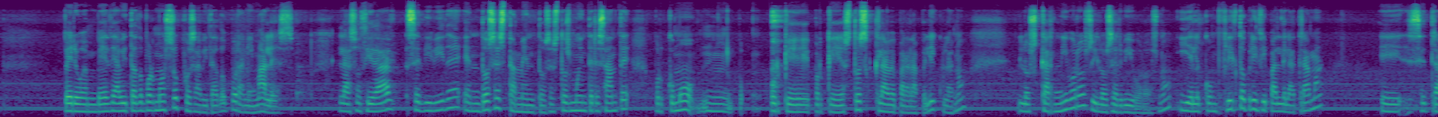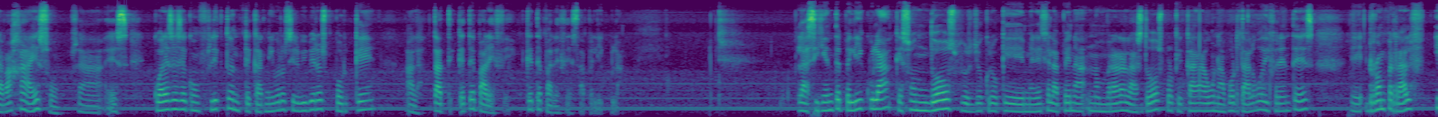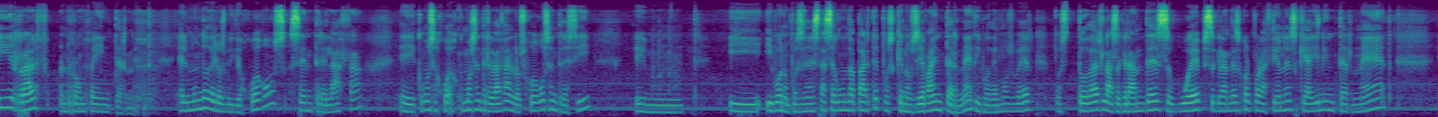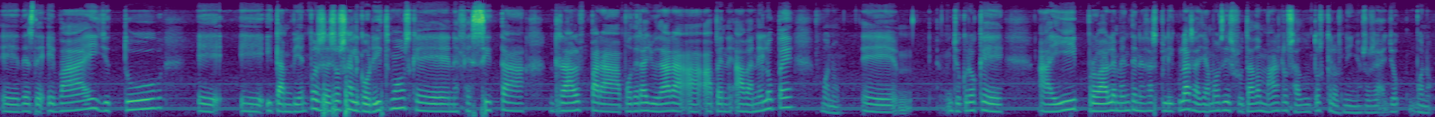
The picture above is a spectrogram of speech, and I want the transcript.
pero en vez de habitado por monstruos, pues habitado por animales la sociedad se divide en dos estamentos. Esto es muy interesante por cómo, mm, porque, porque esto es clave para la película, ¿no? Los carnívoros y los herbívoros, ¿no? Y el conflicto principal de la trama eh, se trabaja a eso, o sea, es ¿Cuál es ese conflicto entre carnívoros y herbívoros? ¿Por qué? Ala, Tate, ¿qué te parece? ¿Qué te parece esta película? La siguiente película, que son dos, pues yo creo que merece la pena nombrar a las dos porque cada una aporta algo diferente, es eh, Rompe Ralph y Ralph Rompe Internet. El mundo de los videojuegos se entrelaza, eh, cómo, se cómo se entrelazan los juegos entre sí. Em, y, y, bueno, pues en esta segunda parte, pues que nos lleva a Internet y podemos ver pues todas las grandes webs, grandes corporaciones que hay en Internet, eh, desde eBay, YouTube eh, eh, y también pues esos algoritmos que necesita Ralph para poder ayudar a, a, a. Bueno, yo creo que ahí probablemente en esas películas hayamos disfrutado más los adultos que los niños. O sea, yo, bueno,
